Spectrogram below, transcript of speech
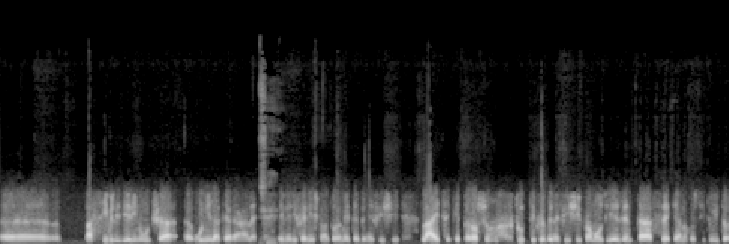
eh, passibili di rinuncia eh, unilaterale sì. e mi riferisco naturalmente ai benefici lights che però sono tutti quei benefici famosi esentasse che hanno costituito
